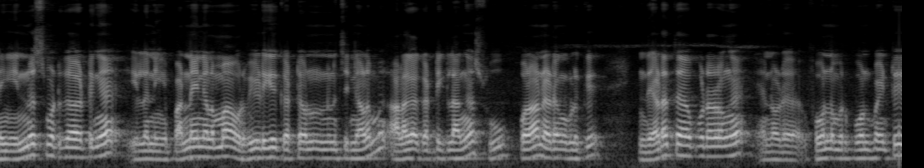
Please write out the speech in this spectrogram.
நீங்கள் இன்வெஸ்ட்மெண்ட்டுக்கு ஆகட்டுங்க இல்லை நீங்கள் பண்ணை நிலமாக ஒரு வீடு கட்டணும்னு நினச்சிங்கனாலும் அழகாக கட்டிக்கலாங்க. சூப்பரான இடம் உங்களுக்கு. இந்த இடம் தேவைப்படுறவங்க என்னோடய ஃபோன் நம்பர் ஃபோன் பண்ணிட்டு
